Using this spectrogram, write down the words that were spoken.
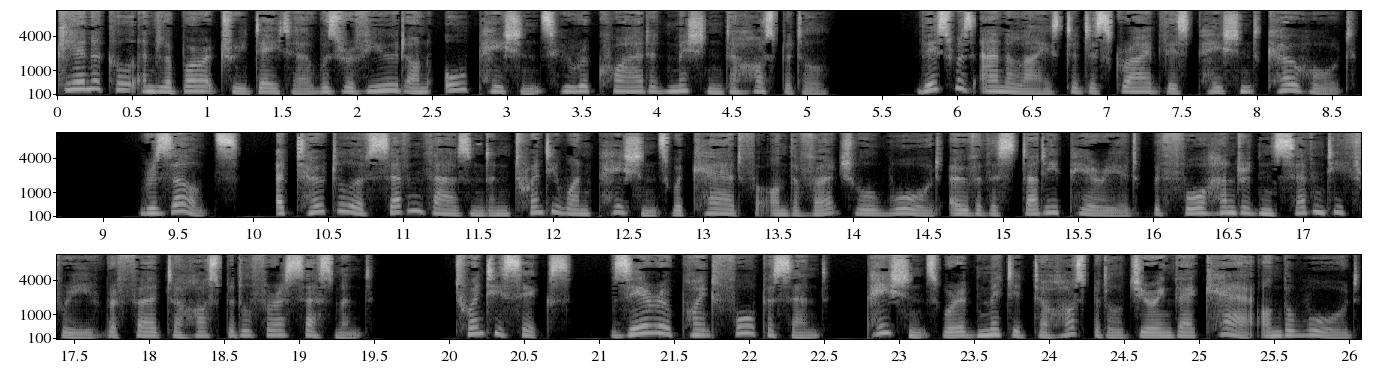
clinical, and laboratory data was reviewed on all patients who required admission to hospital. This was analyzed to describe this patient cohort. Results a total of 7,021 patients were cared for on the virtual ward over the study period, with 473 referred to hospital for assessment. 26, 0.4%, patients were admitted to hospital during their care on the ward.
